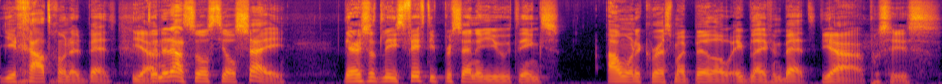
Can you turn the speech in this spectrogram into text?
je gaat gewoon uit bed. Ja. Inderdaad, zoals hij al zei... There's at least 50% of you who thinks... I want to caress my pillow, ik blijf in bed. Ja, precies.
